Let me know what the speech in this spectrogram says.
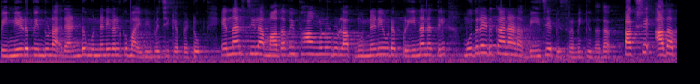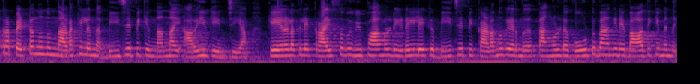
പിന്നീട് പിന്തുണ രണ്ട് മുന്നണികൾക്കുമായി വിഭജിക്കപ്പെട്ടു. എന്നാൽ ചില മതവിഭാഗങ്ങളോടുള്ള മുന്നണിയുടെ പ്രീണനത്തിൽ മുതലെടുക്കാനാണ് ബി ജെ പി ശ്രമിക്കുന്നത്. പക്ഷേ അതത്ര പെട്ടെന്നൊന്നും നടക്കില്ലെന്ന് ബി ജെ പിക്ക് നന്നായി അറിയുകയും ചെയ്യാം. കേരളത്തിലെ ക്രൈസ്തവ വിഭാഗങ്ങളുടെ ഇടയിലേക്ക് ബി ജെ പി കടന്നുകയറുന്നത് തങ്ങളുടെ വോട്ട് ബാങ്കിനെ ബാധിക്കുമെന്ന്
